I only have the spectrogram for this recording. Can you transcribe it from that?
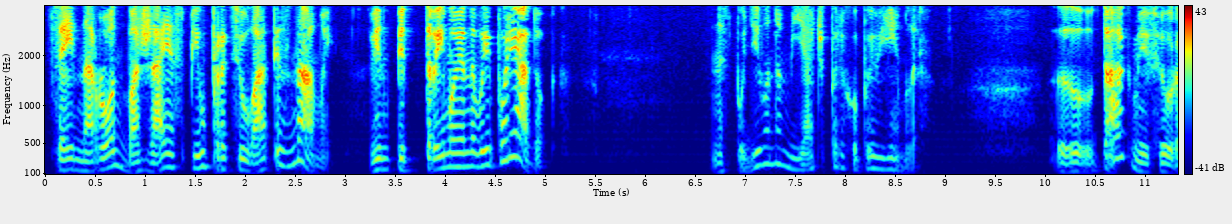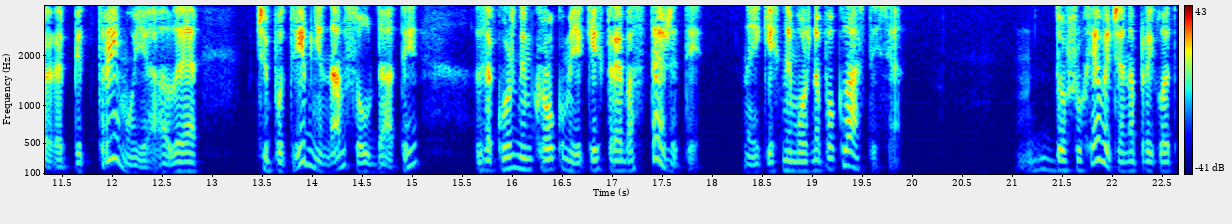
Цей народ бажає співпрацювати з нами. Він підтримує новий порядок. Несподівано м'яч перехопив Гімлер. «Е, так, мій фюрере, підтримує, але чи потрібні нам солдати? за кожним кроком яких треба стежити, на яких не можна покластися. До Шухевича, наприклад,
